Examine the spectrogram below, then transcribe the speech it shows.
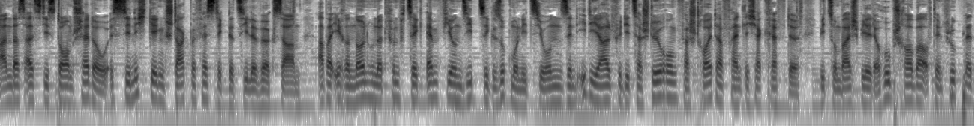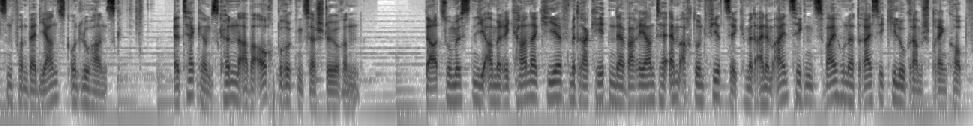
Anders als die Storm Shadow ist sie nicht gegen stark befestigte Ziele wirksam, aber ihre 950 M74 Submunitionen sind ideal für die Zerstörung verstreuter feindlicher Kräfte, wie zum Beispiel der Hubschrauber auf den Flugplätzen von Berdjansk und Luhansk. Attackams können aber auch Brücken zerstören. Dazu müssten die Amerikaner Kiew mit Raketen der Variante M48 mit einem einzigen 230 Kilogramm Sprengkopf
